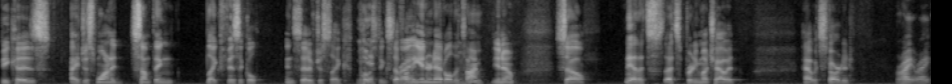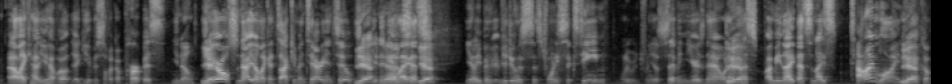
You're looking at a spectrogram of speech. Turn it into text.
because I just wanted something like physical instead of just like Yeah, posting stuff on the internet all the mm-hmm. time, you know? So, yeah, that's that's pretty much how it how it started. Right, right. And I like how you have a like, you give yourself like a purpose. You know. Yeah. You're also now you're like a documentarian too. Yeah, You know what yeah, I mean? Like that's yeah. you know you've been if you're doing this since 2016. What are you know, seven years now? Whatever. Yeah. That's I mean like that's a nice timeline. Yeah. Come-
